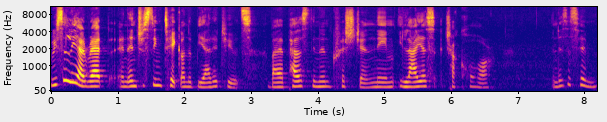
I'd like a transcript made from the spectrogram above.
Recently, I read an interesting take on the Beatitudes by a Palestinian Christian named Elias Chacour. And this is him.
